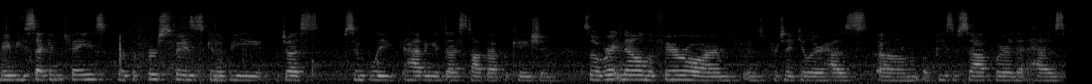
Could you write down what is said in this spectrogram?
maybe second phase, but the first phase is gonna be just simply having a desktop application. So right now, the Faro Arm in particular has um, a piece of software that has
